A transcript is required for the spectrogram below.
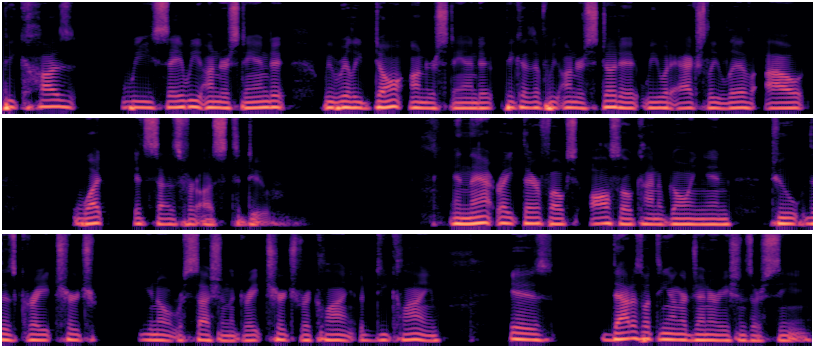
because we say we understand it, we really don't understand it because if we understood it, we would actually live out what it says for us to do. And that right there, folks, also kind of going in to this great church, you know, recession, the great church recline, decline, is that is what the younger generations are seeing.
